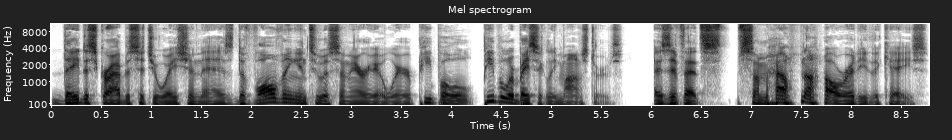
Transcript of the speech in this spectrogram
they described a situation as devolving into a scenario where people people are basically monsters as if that's somehow not already the case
